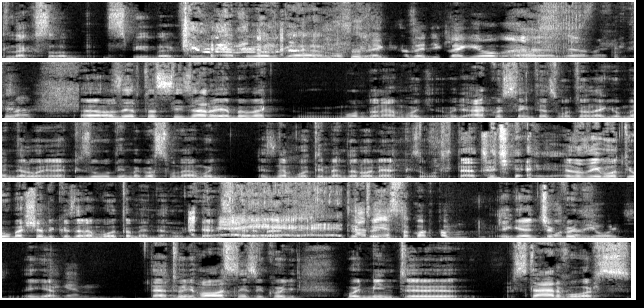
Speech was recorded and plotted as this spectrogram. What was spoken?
a legszarabb Spielberg film ever, de okay. Az egyik legjobb, de okay. Azért azt így zárójelben megmondanám, hogy, hogy Ákos szerint ez volt a legjobb Mandalorian epizód, én meg azt mondanám, hogy ez nem volt egy Mandalorian epizód. Tehát, hogy igen. ez azért volt jó, mert semmi köze nem volt a Mandalorian-hez körülbelül. Tehát, hogy, ezt akartam igen, csak mondani, hogy, hogy igen. igen. Tehát, igen. hogy ha azt nézzük, hogy, hogy mint uh, Star Wars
